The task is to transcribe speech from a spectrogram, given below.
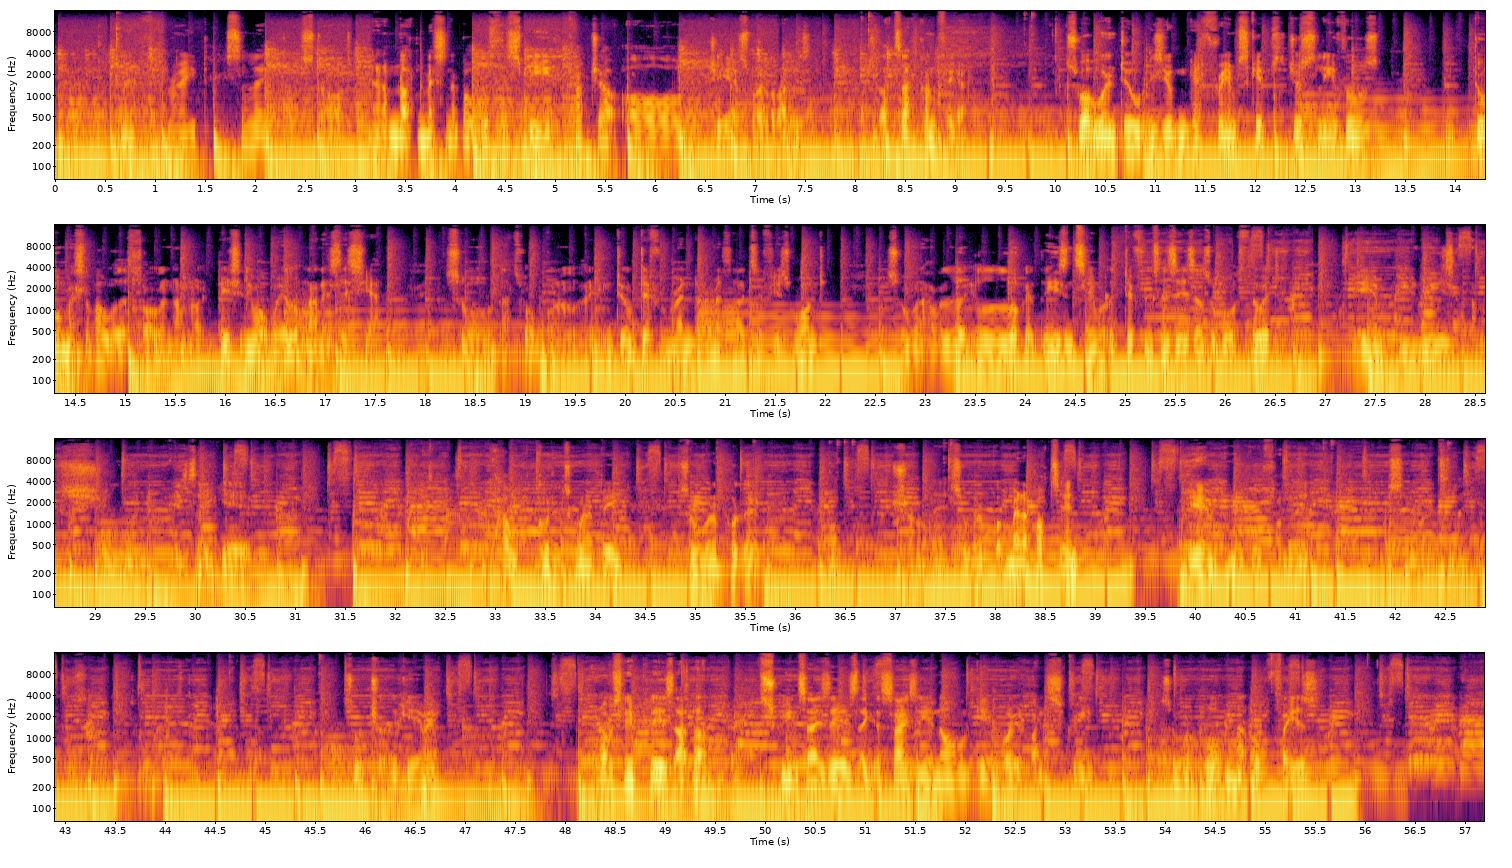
Left, right, select, start. And I'm not messing about with the speed, capture or GS, whatever that is. So that's that configure. So what we're going to do is you can get frame skips, just leave those. Don't mess about with the throttle and I'm not. Basically what we're looking at is this here. So that's what we're going to look at. You can do different render methods if you want. So we're going to have a little look at these and see what the differences is as we go through it. Um, and these, I'm assuming, is like uh, how good it's going to be. So we're going to put the oh, up there. So we're going to put Medabots in, um, and we'll go from there. We'll see what it's like. So chuck the game in, and obviously it plays like that screen size is like the size of your normal Game Boy Advance screen. So we'll open that up for you.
